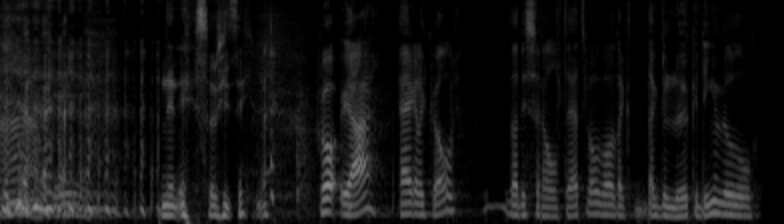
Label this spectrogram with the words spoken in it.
Ah, oké. Nee, nee, sorry, zeg maar. Goh, ja, eigenlijk wel. Dat is er altijd wel, wel dat, ik, dat ik de leuke dingen wil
